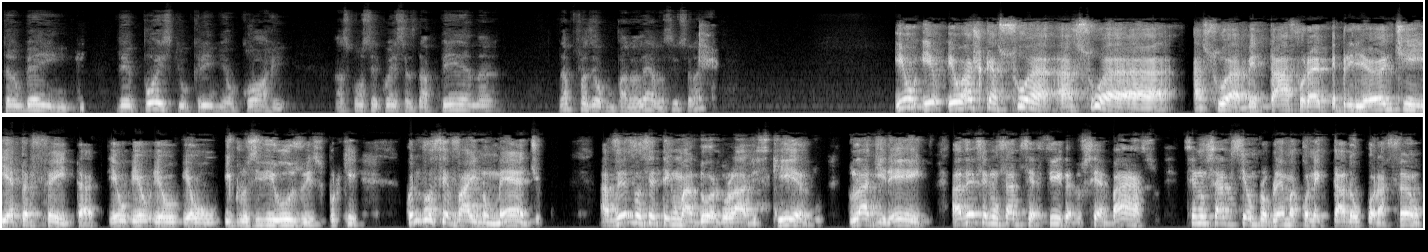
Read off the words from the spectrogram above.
também depois que o crime ocorre, as consequências da pena. Dá para fazer algum paralelo assim, será? Eu, eu, eu acho que a sua, a sua a sua metáfora é, é brilhante e é perfeita. Eu, eu, eu, eu, inclusive, uso isso, porque quando você vai no médico, às vezes você tem uma dor do lado esquerdo, do lado direito, às vezes você não sabe se é fígado, se é baço, você não sabe se é um problema conectado ao coração,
